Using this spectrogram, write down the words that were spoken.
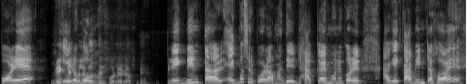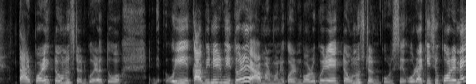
পরে এরকম প্রেগনেন্ট তার এক বছর পর আমাদের ঢাকায় মনে করেন আগে কাবিনটা হয় তারপরে একটা অনুষ্ঠান করে তো ওই কাবিনের ভিতরে আমার মনে করেন বড় করে একটা অনুষ্ঠান করছে। ওরা কিছু করে নাই,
